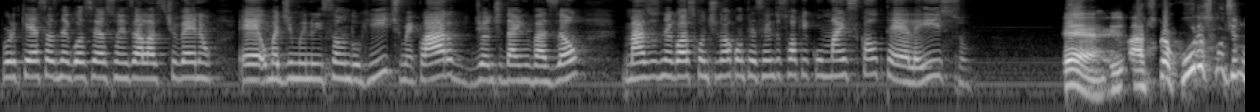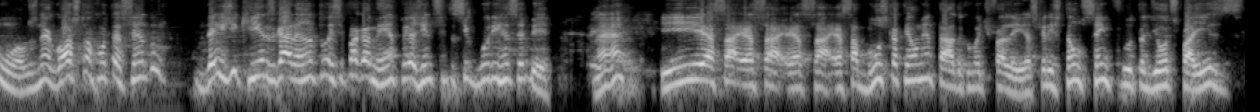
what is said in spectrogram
porque essas negociações elas tiveram é, uma diminuição do ritmo, é claro, diante da invasão, mas os negócios continuam acontecendo, só que com mais cautela, é isso? É, as procuras continuam, os negócios estão acontecendo desde que eles garantam esse pagamento e a gente se segura em receber. Né? E essa, essa, essa, essa busca tem aumentado, como eu te falei. As que eles estão sem fruta de outros países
